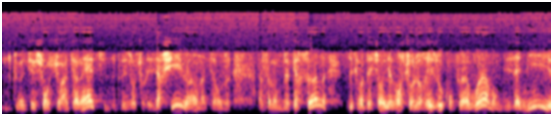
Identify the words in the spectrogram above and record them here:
une documentation sur Internet, une documentation sur les archives. on interroge un certain nombre de personnes, documentation également sur le réseau qu'on peut avoir, donc des amis,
